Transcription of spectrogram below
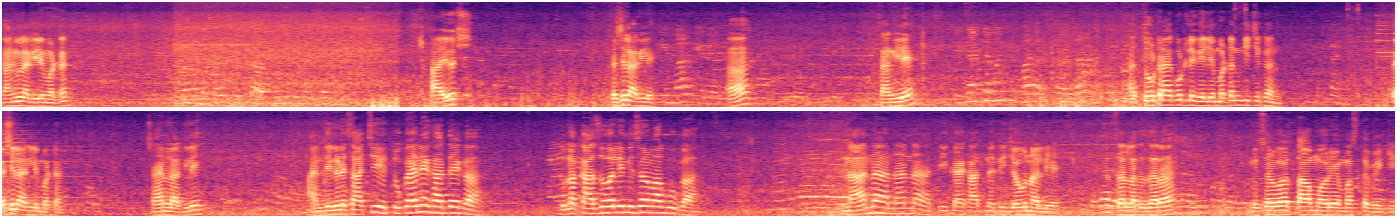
चांगली लागली मटन आयुष कशी लागली? हां? चांगली आहे? तू ट्राय कुठली केली? मटन की चिकन? कशी लागली मटन छान लागली. आणि तिकडे साची तू काय नाही खाते का? तुला काजूवाली मिसळ मागू का? ना ना ना ना. ती काय खात नाही ती जेवून आली आहे. चल आता जरा. मिसळवर ताव मारूया मस्तपैकी.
